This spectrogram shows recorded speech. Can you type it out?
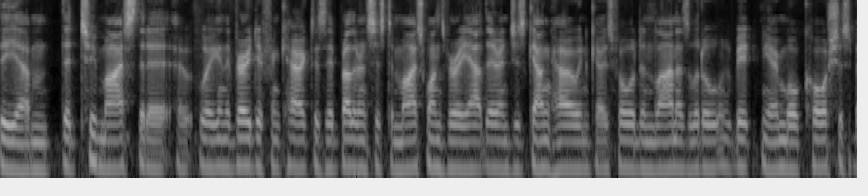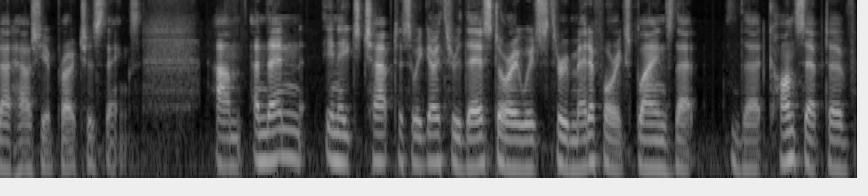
the um the two mice that are, are working. They're very different characters. They're brother and sister mice. One's very out there and just gung ho and goes forward, and Lana's a little bit you know more cautious about how she approaches things. Um, and then in each chapter, so we go through their story, which through metaphor explains that that concept of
